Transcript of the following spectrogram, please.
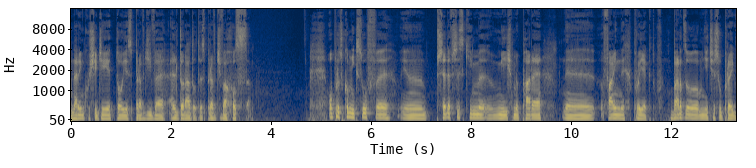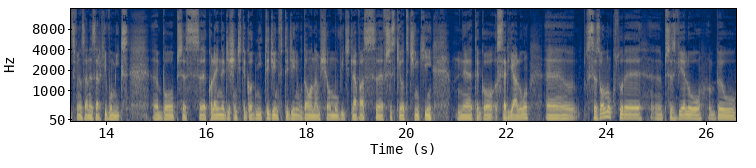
na rynku się dzieje, to jest prawdziwe Eldorado, to jest prawdziwa hossa. Oprócz komiksów przede wszystkim mieliśmy parę E, fajnych projektów. Bardzo mnie cieszył projekt związany z archiwum Mix, e, bo przez kolejne 10 tygodni, tydzień w tydzień udało nam się omówić dla Was e, wszystkie odcinki tego serialu. Sezonu, który przez wielu był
